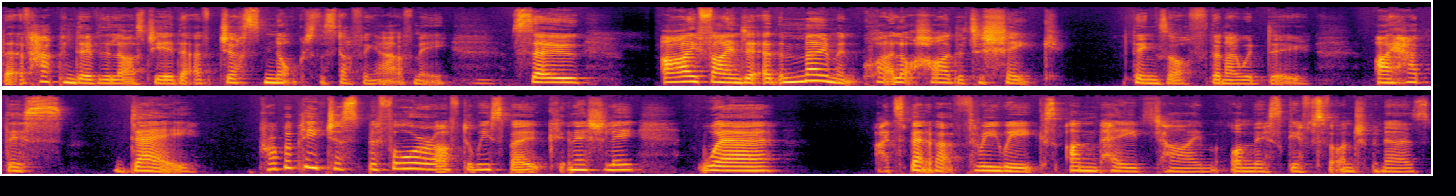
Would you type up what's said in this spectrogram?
that have happened over the last year that have just knocked the stuffing out of me. So I find it at the moment quite a lot harder to shake things off than I would do. I had this day, probably just before or after we spoke initially, where I'd spent about three weeks unpaid time on this Gifts for Entrepreneurs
